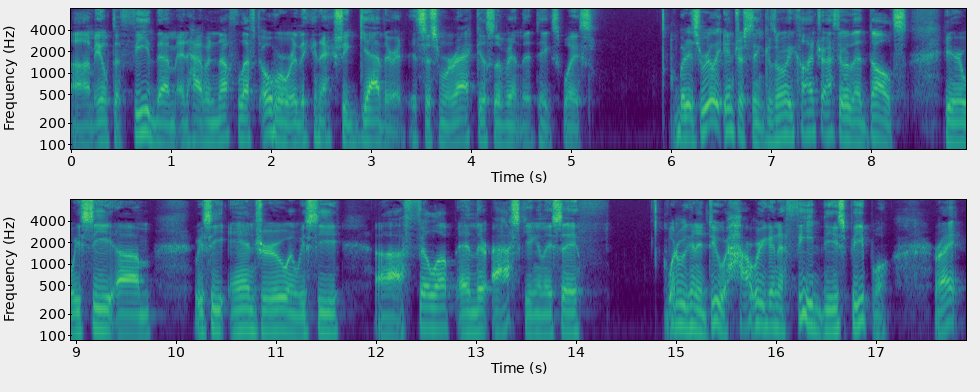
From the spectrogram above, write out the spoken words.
um, able to feed them and have enough left over where they can actually gather it. It's this miraculous event that takes place. But it's really interesting because when we contrast it with adults here, we see um, we see Andrew and we see uh, Philip, and they're asking, and they say, what are we going to do? How are we going to feed these people? Right?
